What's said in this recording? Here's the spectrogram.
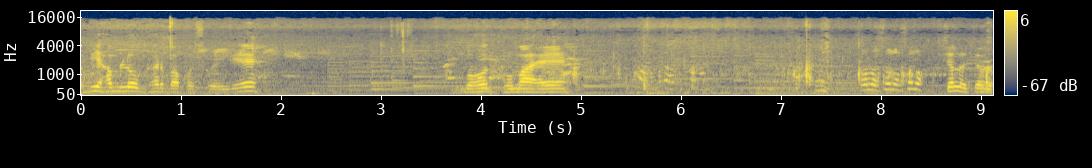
अभी हम लोग घर वापस होएंगे बहुत घूमा है চলো চলো চলো चलो चलो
